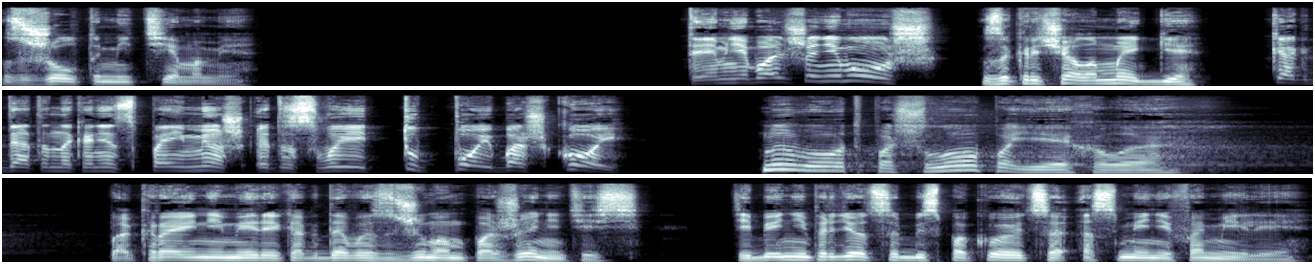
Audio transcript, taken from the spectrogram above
с желтыми темами. «Ты мне больше не муж!» – закричала Мэгги. «Когда ты, наконец, поймешь это своей тупой башкой!» Ну вот, пошло-поехало. По крайней мере, когда вы с Джимом поженитесь, Тебе не придется беспокоиться о смене фамилии.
